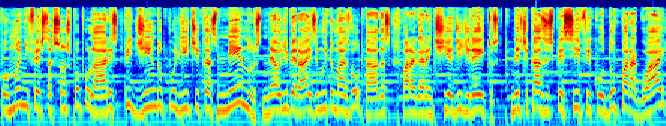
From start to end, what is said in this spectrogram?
por manifestações populares pedindo políticas menos neoliberais e muito mais voltadas para a garantia de de direitos, neste caso específico do Paraguai,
